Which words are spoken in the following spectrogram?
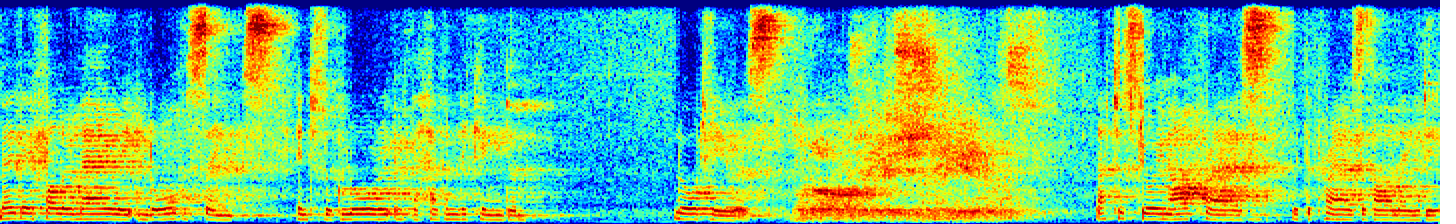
May they follow Mary and all the saints into the glory of the heavenly kingdom. Lord, hear us. Let us join our prayers with the prayers of Our Lady.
